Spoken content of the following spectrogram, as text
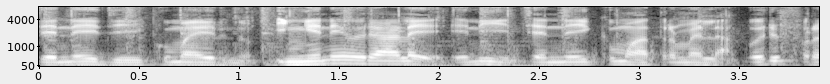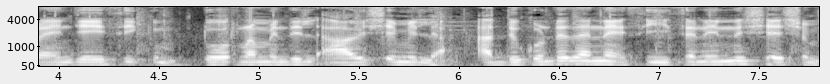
ചെന്നൈ ജയിക്കുമായിരുന്നു. ഇങ്ങനെ ഒരാളെ ഇനി ചെന്നൈക്ക് മാത്രമല്ല ഒരു ഫ്രാഞ്ചൈസിക്കും ടൂർണമെന്റിൽ ആവശ്യമില്ല. അതുകൊണ്ട് തന്നെ സീസണിന് ശേഷം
